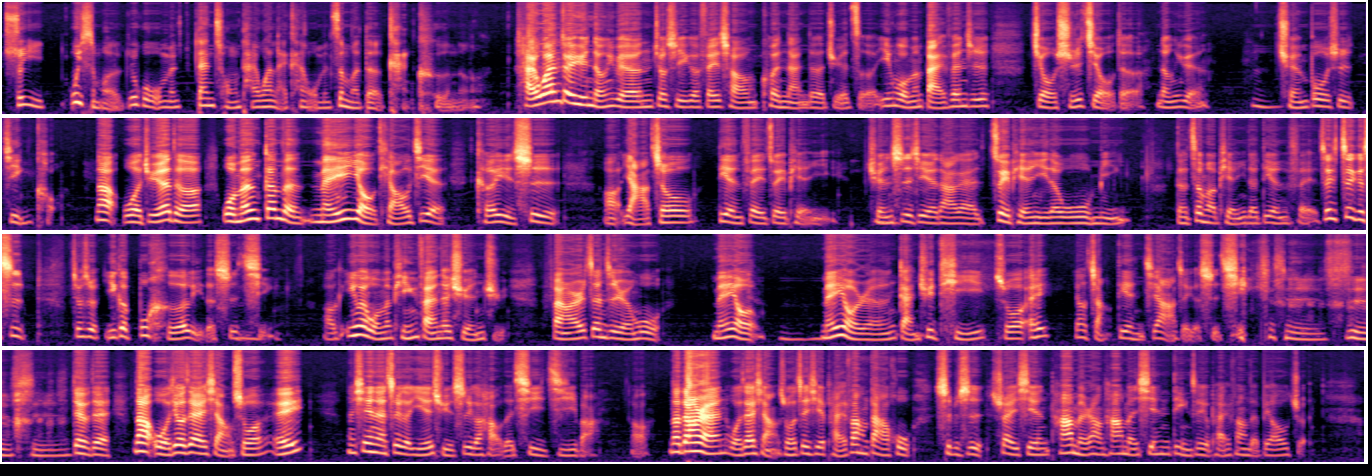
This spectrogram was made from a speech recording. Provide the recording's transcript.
所以。为什么？如果我们单从台湾来看，我们这么的坎坷呢？台湾对于能源就是一个非常困难的抉择，因为我们百分之九十九的能源，嗯，全部是进口。嗯、那我觉得我们根本没有条件可以是啊亚洲电费最便宜，全世界大概最便宜的五名的这么便宜的电费，这这个是就是一个不合理的事情。嗯因为我们频繁的选举，反而政治人物没有没有人敢去提说，哎，要涨电价这个事情，是是是，对不对？那我就在想说，哎，那现在这个也许是个好的契机吧。好，那当然我在想说，这些排放大户是不是率先他们让他们先定这个排放的标准？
